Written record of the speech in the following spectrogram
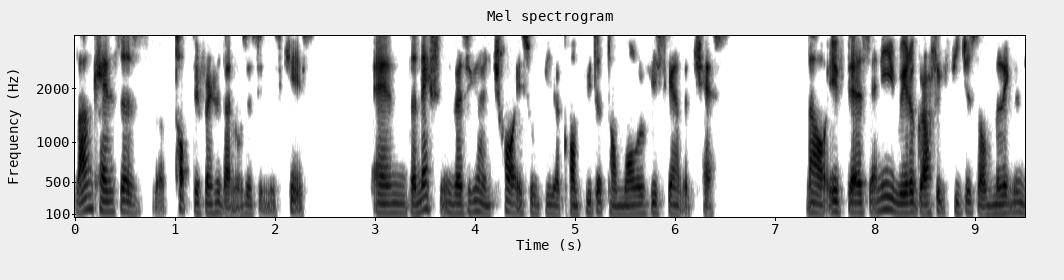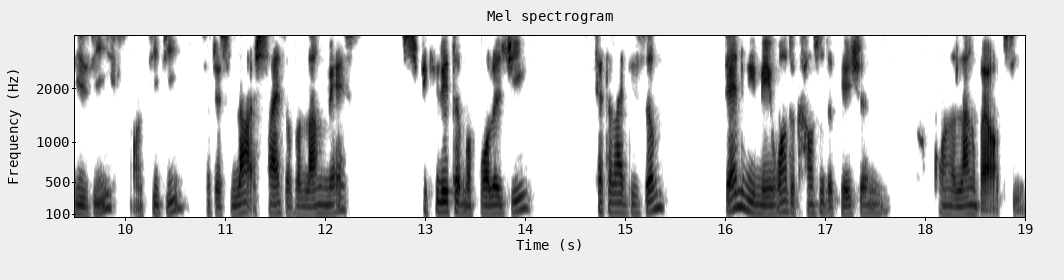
lung cancer is the top differential diagnosis in this case. And the next investigation choice would be a computed tomography scan of the chest. Now, if there's any radiographic features of malignant disease on CT, such as large size of a lung mass, spiculated morphology, satellitism, then we may want to counsel the patient on a lung biopsy.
